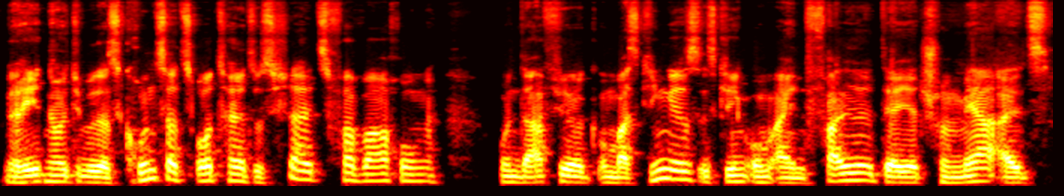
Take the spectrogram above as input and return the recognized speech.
Wir reden heute über das Grundsatzurteil zur Sicherheitsverwahrung und dafür, um was ging es? Es ging um einen Fall, der jetzt schon mehr als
